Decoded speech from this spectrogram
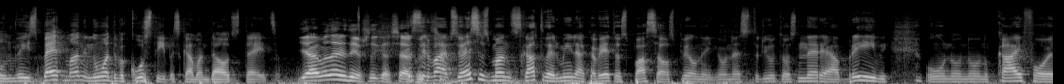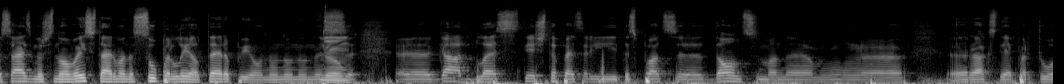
Un viss, bet mani nodeva kustības, kā man daudz teica. Jā, man arī tieši likās, jā, Tas ir vibes, jo es uz manas skatu ir mīļākā vieta uz pasaules pilnīgi, un es tur jūtos nereāli brīvi un, un, un kaifoju, es aizmirsu no visu. Tā ir mana super liela terapija, un, un, un, un es Jā. uh, God bless. Tieši tāpēc arī tas pats uh, Dons man um, uh, rakstīja par to,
